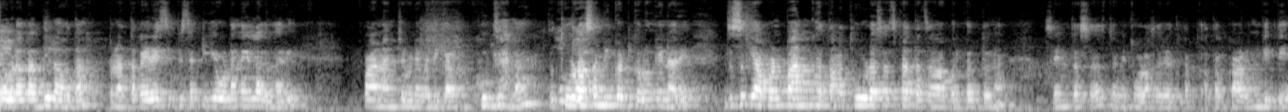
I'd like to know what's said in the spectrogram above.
एवढा कात दिला होता. पण आता काही रेसिपीसाठी एवढा नाही लागणार आहे. पानांच्या विड्यामध्ये कारण खूप झाला. तर थोडासा मी कट करून घेणार आहे. जसं की आपण पान खाताना थोडासाच काताचा वापर करतो ना. सेम तसंच. तर मी थोडासा यातला आता काढून घेते.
